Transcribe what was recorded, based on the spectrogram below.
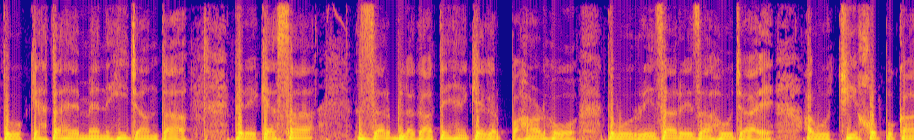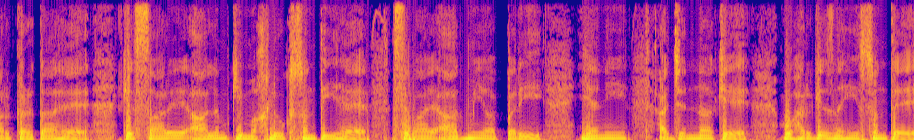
تو وہ کہتا ہے، میں نہیں جانتا۔ پھر ایک ایسا ضرب لگاتے ہیں کہ اگر پہاڑ ہو تو وہ ریزہ ریزہ ہو جائے اور وہ چیخ و پکار کرتا ہے کہ سارے عالم کی مخلوق سنتی ہے، سوائے آدمی اور پری یعنی اجنا کے۔ وہ ہرگز نہیں سنتے،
